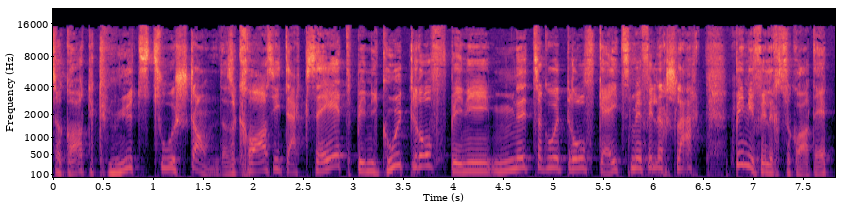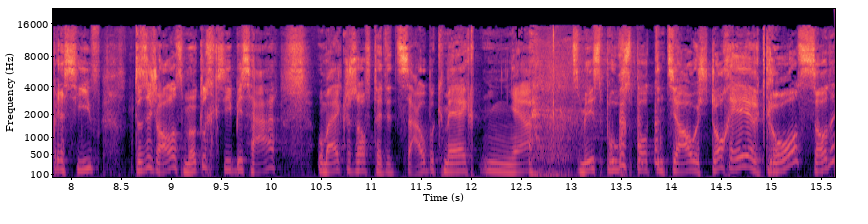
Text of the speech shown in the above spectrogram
sogar der Gemütszustand. Also quasi, der sieht, bin ich gut drauf, bin ich nicht so gut drauf, geht's mir vielleicht schlecht, bin ich vielleicht sogar depressiv. Das ist alles möglich gewesen bisher. Und Microsoft hat jetzt selber gemerkt, ja, das Missbrauchspotenzial ist doch eher gross, oder?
